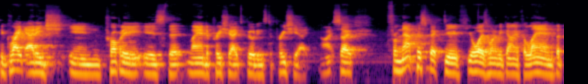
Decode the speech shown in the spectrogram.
the great adage in property is that land appreciates, buildings depreciate. Right. So from that perspective, you always want to be going for land, but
